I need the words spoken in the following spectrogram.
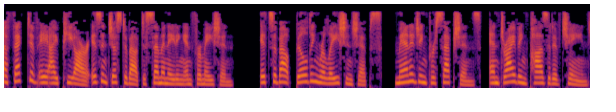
Effective AI PR isn't just about disseminating information. It's about building relationships, managing perceptions, and driving positive change.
